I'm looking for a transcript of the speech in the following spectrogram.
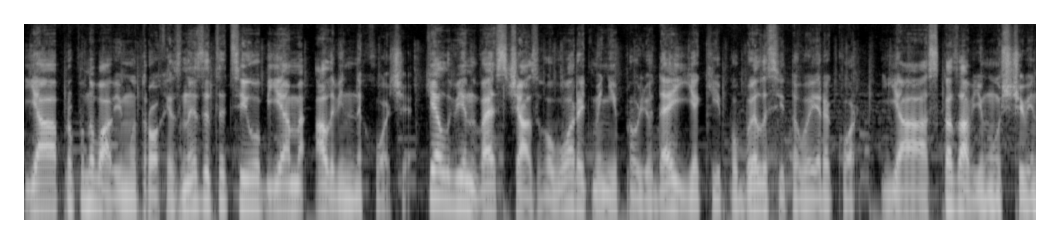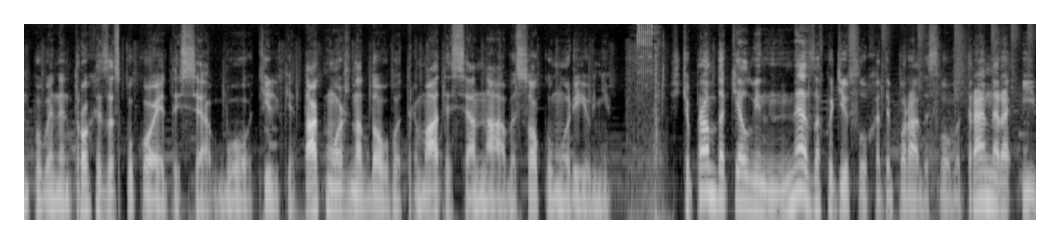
Я пропонував йому трохи знизити ці об'єми, але він не хоче. Келвін весь час говорить мені про людей, які побили світовий рекорд. Я сказав йому, що він повинен трохи заспокоїтися, бо тільки так можна довго триматися на високому рівні. Щоправда, Келвін не захотів слухати поради свого тренера і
